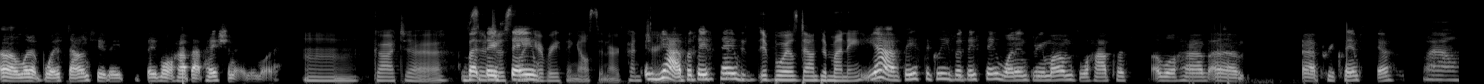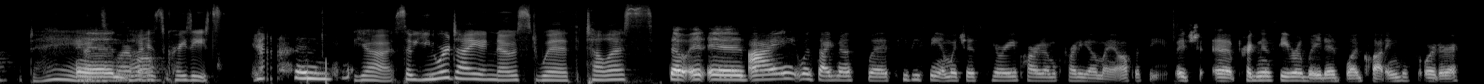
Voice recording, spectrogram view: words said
uh, what it boils down to they they won't have that patient anymore Mm, gotcha. But so they just say- like everything else in our country. Yeah, but they say It, it boils down to money. yeah, basically, but they say one in three moms will have post will have um uh, preeclampsia. Wow. Dang. And- that horrible. is crazy. And Yeah. So you were diagnosed with, tell us. so it is. I was diagnosed with PPCM, which is peripartum cardiomyopathy, which a pregnancy related blood clotting disorder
